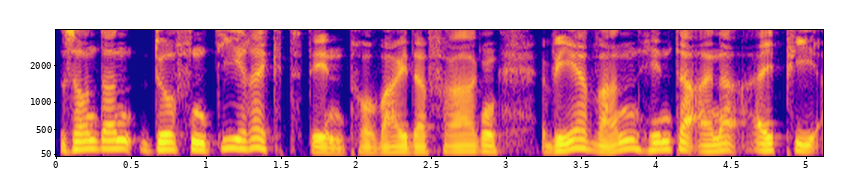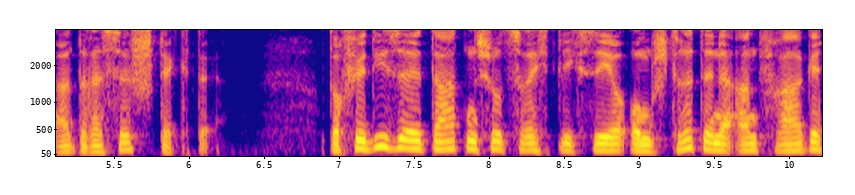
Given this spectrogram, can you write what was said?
sondern dürfen direkt den Provider fragen, wer wann hinter einer IP-Adresse steckte. Doch für diese datenschutzrechtlich sehr umstrittene Anfrage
